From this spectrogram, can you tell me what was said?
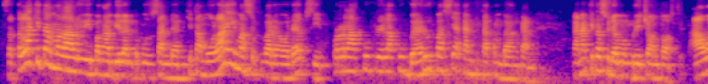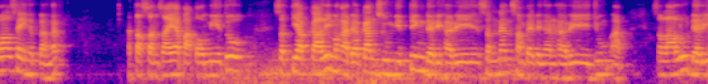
setelah kita melalui pengambilan keputusan dan kita mulai masuk kepada adopsi, perilaku-perilaku baru pasti akan kita kembangkan. Karena kita sudah memberi contoh. Awal saya ingat banget, atasan saya Pak Tommy itu setiap kali mengadakan Zoom meeting dari hari Senin sampai dengan hari Jumat selalu dari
